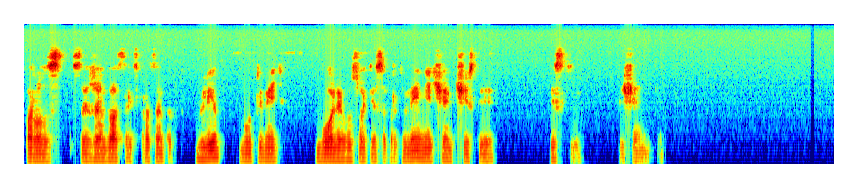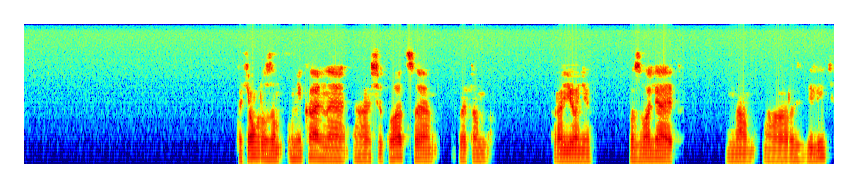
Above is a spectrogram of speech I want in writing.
порозы с содержанием 20-30% глин будут иметь более высокие сопротивления, чем чистые пески, песчаники. Таким образом, уникальная а, ситуация в этом районе позволяет нам а, разделить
